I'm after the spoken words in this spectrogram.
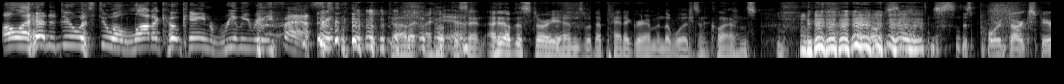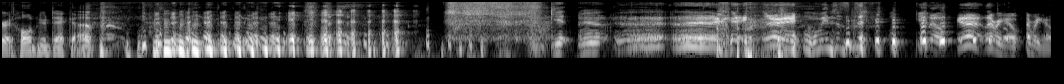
All I had to do was do a lot of cocaine really, really fast. Got it. I hope this end, I hope the story ends with a pentagram in the woods and clowns. this, this poor dark spirit holding your dick up. Get uh, uh, okay. All right. Let me just you know. Yeah, there we go. There we go.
